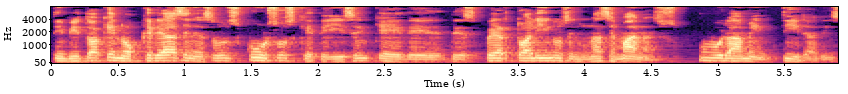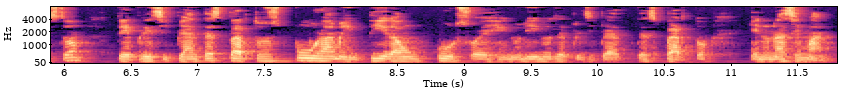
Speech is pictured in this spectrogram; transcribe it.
te invito a que no creas en esos cursos que te dicen que de, experto a Linux en una semana. Es pura mentira, ¿listo? De principiante a experto, es pura mentira un curso de GNU Linux de principiante experto en una semana.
